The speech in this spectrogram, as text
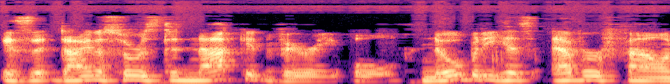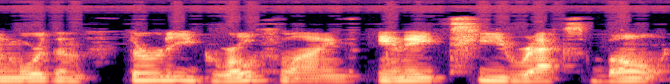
is that dinosaurs did not get very old. Nobody has ever found more than 30 growth lines in a T Rex bone.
